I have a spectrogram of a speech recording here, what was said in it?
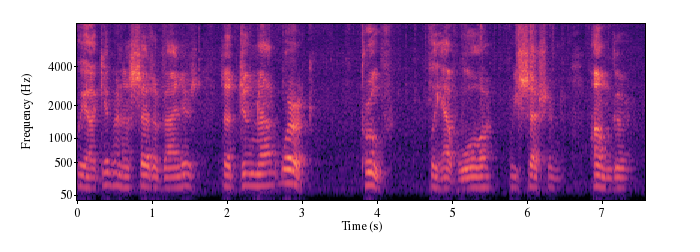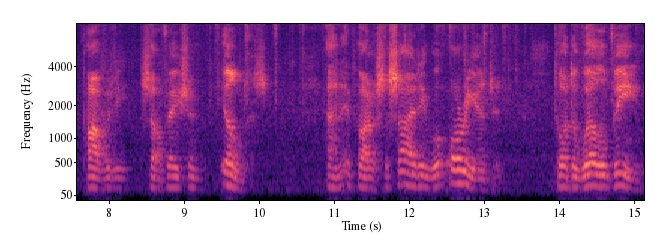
We are given a set of values that do not work. Proof. We have war, recession, hunger, poverty, starvation, illness. And if our society were oriented toward the well-being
